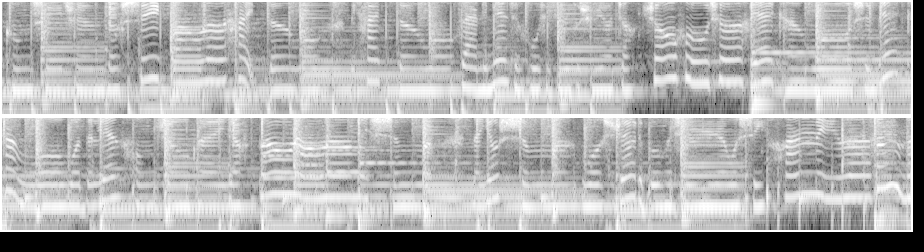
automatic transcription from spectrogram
空气全都习惯了，害得我，你害得我，在你面前呼吸急促，需要叫救护车。别看我，先别看我，我的脸红就快要爆料了。没什么，那有什么？我绝对不会承认我喜欢你了。怎么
